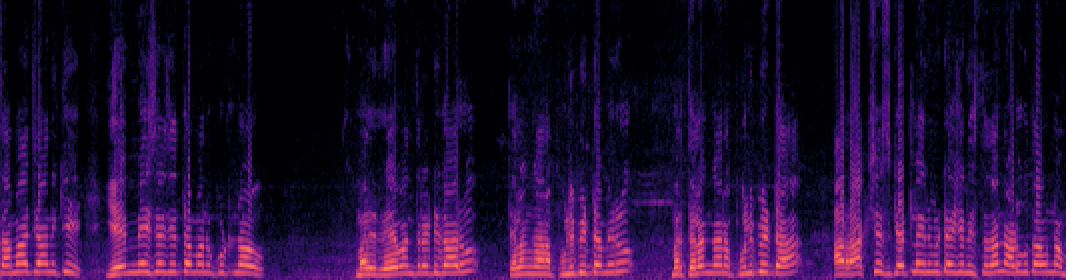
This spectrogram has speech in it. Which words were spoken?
సమాజానికి ఏం మెసేజ్ ఇద్దాం అనుకుంటున్నావు? మరి రేవంత్ రెడ్డి గారు తెలంగాణ పులిబిడ్డ మీరు మరి తెలంగాణ పులిబిడ్డ ఆ రాక్షసికి ఎట్లా ఇన్విటేషన్ ఇస్తుందని అడుగుతా ఉన్నాం.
